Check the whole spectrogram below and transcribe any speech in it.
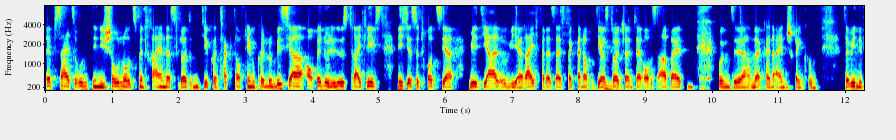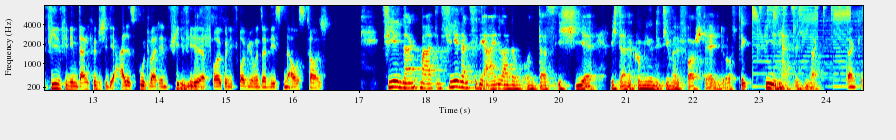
Webseite unten in die Show Notes mit rein, dass die Leute mit dir Kontakt aufnehmen können. Du bist ja, auch wenn du in Österreich lebst, nichtsdestotrotz ja medial irgendwie erreichbar. Das heißt, man kann auch mit dir aus mhm. Deutschland heraus arbeiten und äh, haben da keine Einschränkungen. Sabine, vielen, vielen Dank. Ich wünsche dir alles gut, weiterhin viel, viel Erfolg und ich freue mich auf unseren nächsten Austausch. Vielen Dank, Martin. Vielen Dank für die Einladung und dass ich hier mich deiner Community mal vorstellen durfte. Vielen herzlichen Dank. Danke.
